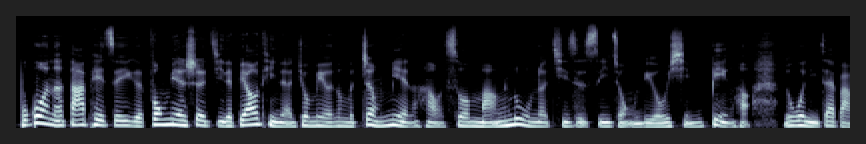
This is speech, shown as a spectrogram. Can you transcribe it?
不过呢，搭配这这一个封面设计的标题呢就没有那么正面哈，说忙碌呢其实是一种流行病哈。如果你再把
